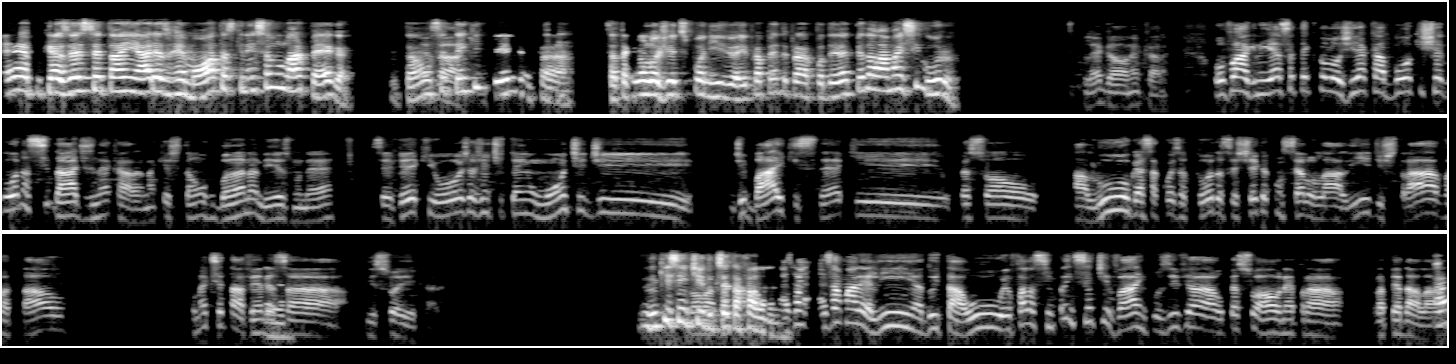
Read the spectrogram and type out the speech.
É, porque às vezes você está em áreas remotas que nem celular pega. Então Exato. você tem que ter essa, essa tecnologia disponível aí para poder pedalar mais seguro. Legal, né, cara? Ô, Wagner, essa tecnologia acabou que chegou nas cidades, né, cara? Na questão urbana mesmo, né? Você vê que hoje a gente tem um monte de, de bikes, né, que o pessoal aluga, essa coisa toda. Você chega com o celular ali, destrava, tal. Como é que você está vendo é. essa, isso aí, cara? Em que sentido que você está falando? As, as amarelinhas do Itaú, eu falo assim, para incentivar, inclusive, a, o pessoal, né, para pedalar. Ah,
